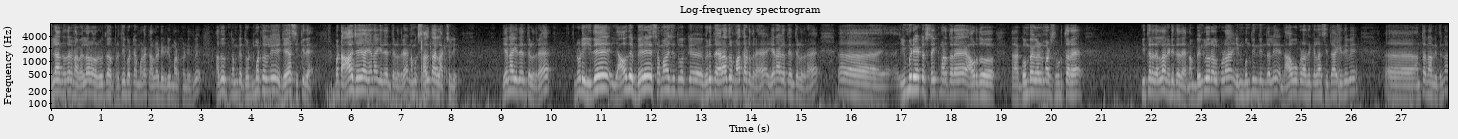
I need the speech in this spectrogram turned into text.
ಇಲ್ಲ ಅಂತಂದರೆ ನಾವೆಲ್ಲರೂ ಅವ್ರ ವಿರುದ್ಧ ಪ್ರತಿಭಟನೆ ಮಾಡೋಕ್ಕೆ ಆಲ್ರೆಡಿ ರೆಡಿ ಮಾಡ್ಕೊಂಡಿದ್ವಿ. ಅದು ನಮಗೆ ದೊಡ್ಡ ಮಟ್ಟದಲ್ಲಿ ಜಯ ಸಿಕ್ಕಿದೆ. ಬಟ್ ಆ ಜಯ ಏನಾಗಿದೆ ಅಂತ ಹೇಳಿದ್ರೆ, ನಮಗೆ ಸಾಲ್ತಾ ಇಲ್ಲ ಆ್ಯಕ್ಚುಲಿ ಏನಾಗಿದೆ ಅಂತ ಹೇಳಿದ್ರೆ, ನೋಡಿ, ಇದೇ ಯಾವುದೇ ಬೇರೆ ಸಮಾಜದ ಬಗ್ಗೆ ವಿರುದ್ಧ ಯಾರಾದರೂ ಮಾತಾಡಿದ್ರೆ ಏನಾಗುತ್ತೆ ಅಂತ ಹೇಳಿದ್ರೆ ಇಮಿಡಿಯೇಟ್ ಸ್ಟ್ರೈಕ್ ಮಾಡ್ತಾರೆ, ಅವ್ರದ್ದು ಗೊಂಬೆಗಳನ್ನ ಮಾಡಿ ಸುಡ್ತಾರೆ ಈ ಥರದ್ದೆಲ್ಲ ನಡೀತದೆ. ನಮ್ಮ ಬೆಂಗಳೂರಲ್ಲಿ ಕೂಡ ಇನ್ನು ಮುಂದಿನ ದಿನದಲ್ಲಿ ನಾವು ಕೂಡ ಅದಕ್ಕೆಲ್ಲ ಸಿದ್ಧ ಆಗಿದ್ದೀವಿ ಅಂತ ನಾನು ಇದನ್ನು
